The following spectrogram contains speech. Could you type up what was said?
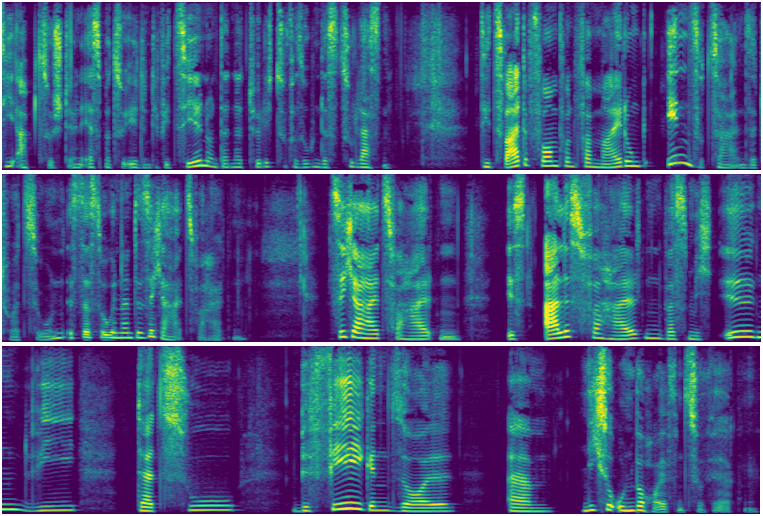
die abzustellen, erstmal zu identifizieren und dann natürlich zu versuchen, das zu lassen. Die zweite Form von Vermeidung in sozialen Situationen ist das sogenannte Sicherheitsverhalten. Sicherheitsverhalten ist alles Verhalten, was mich irgendwie dazu befähigen soll, ähm, nicht so unbeholfen zu wirken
